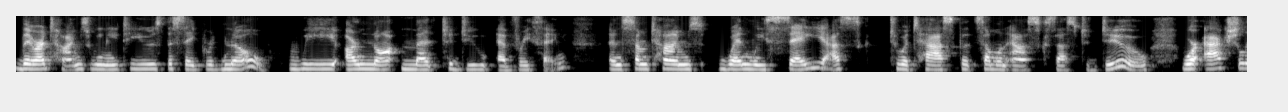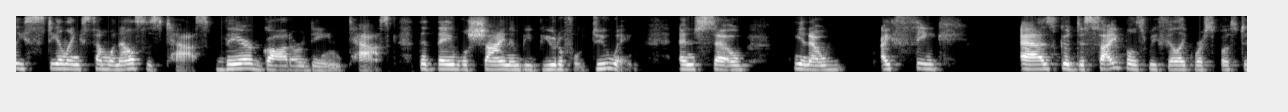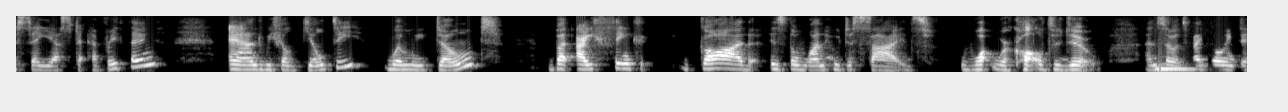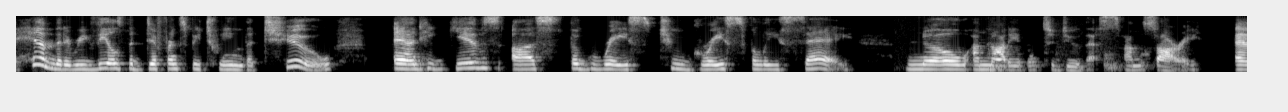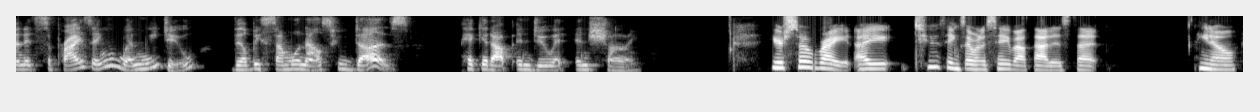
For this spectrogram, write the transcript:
there are times we need to use the sacred no. We are not meant to do everything And sometimes when we say yes to a task that someone asks us to do, we're actually stealing someone else's task, their God ordained task that they will shine and be beautiful doing. And so, you know, I think as good disciples, we feel like we're supposed to say yes to everything and we feel guilty when we don't. But I think God is the one who decides what we're called to do. And so it's by Mm. going to him that it reveals the difference between the two. And he gives us the grace to gracefully say, No, I'm not able to do this. I'm sorry. And it's surprising when we do, there'll be someone else who does pick it up and do it and shine. You're so right. I 2 things I wanna say about that is that, you know,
